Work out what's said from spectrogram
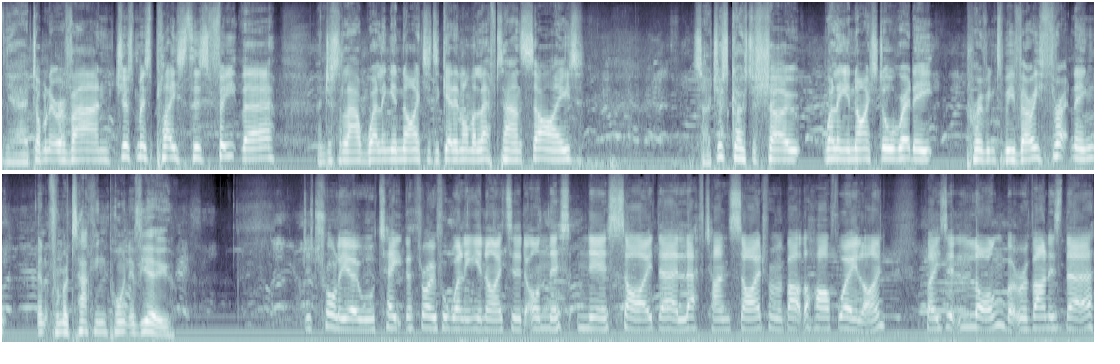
Yeah, Dominic Ravan just misplaced his feet there and just allowed Welling United to get in on the left hand side. So it just goes to show Welling United already proving to be very threatening from attacking point of view. Detrolio will take the throw for Welling United on this near side, their left hand side from about the halfway line. Plays it long, but Ravan is there.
